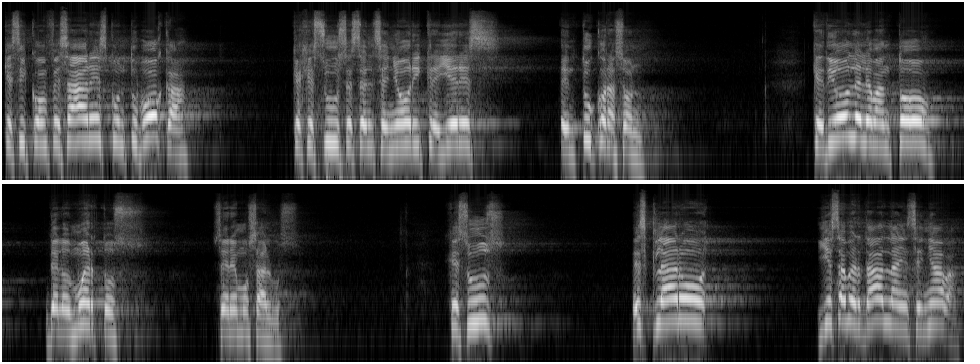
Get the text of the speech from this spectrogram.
que si confesares con tu boca que Jesús es el Señor y creyeres en tu corazón que Dios le levantó de los muertos, seremos salvos. Jesús es claro y esa verdad la enseñaba.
